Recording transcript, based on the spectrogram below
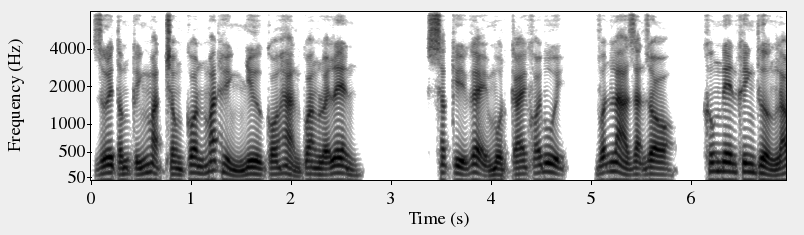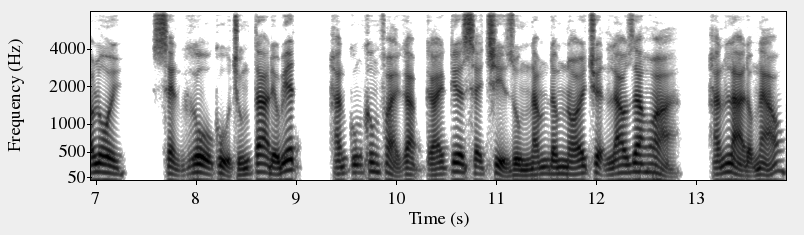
dưới tấm kính mặt trong con mắt hình như có hàn quang lóe lên. Sắc kỳ gậy một cái khói bụi, vẫn là dặn dò, không nên khinh thường lão lôi, sẻn gỗ cụ chúng ta đều biết, hắn cũng không phải gặp cái kia sẽ chỉ dùng nắm đấm nói chuyện lao ra hỏa, hắn là động não.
